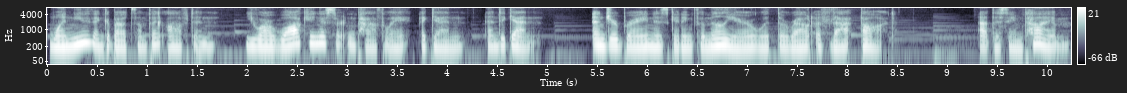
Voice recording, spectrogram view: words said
When you think about something often, you are walking a certain pathway again and again, and your brain is getting familiar with the route of that thought. At the same time,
